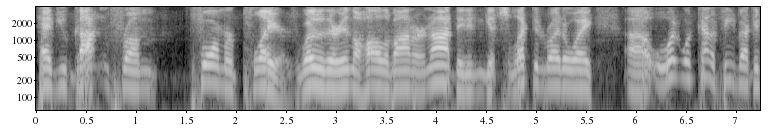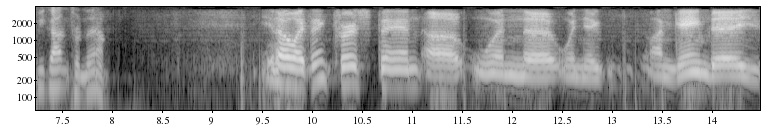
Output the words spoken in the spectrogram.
have you gotten from former players, whether they're in the Hall of Honor or not? They didn't get selected right away. Uh, what what kind of feedback have you gotten from them? You know, I think first, Stan, uh, when uh, when you on game day you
